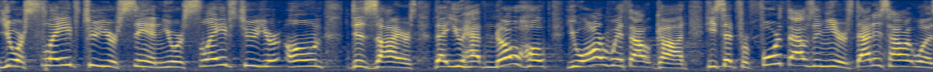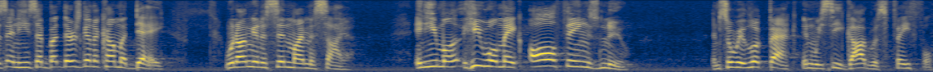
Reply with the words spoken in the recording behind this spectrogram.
you are slaves to your sin. You are slaves to your own desires, that you have no hope. You are without God. He said, For 4,000 years, that is how it was. And he said, But there's going to come a day when I'm going to send my Messiah, and he, will, he will make all things new. And so we look back and we see God was faithful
